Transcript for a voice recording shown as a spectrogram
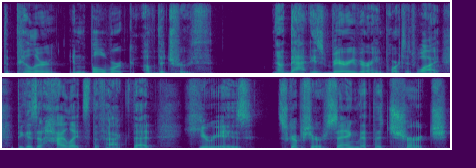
the pillar and bulwark of the truth. Now, that is very, very important. Why? Because it highlights the fact that here is scripture saying that the church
